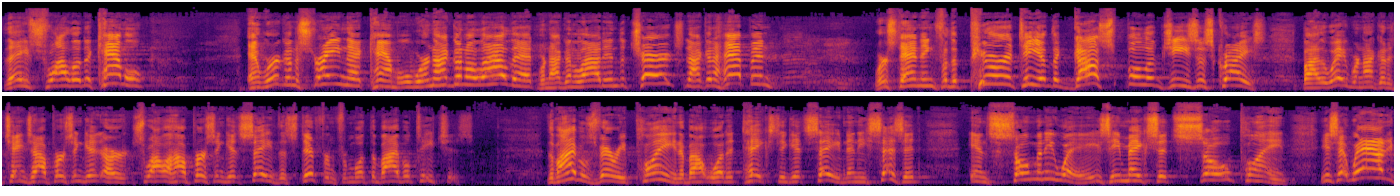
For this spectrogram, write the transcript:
They've swallowed a camel. And we're going to strain that camel. We're not going to allow that. We're not going to allow it in the church. Not going to happen. We're standing for the purity of the gospel of Jesus Christ. By the way, we're not going to change how a person get or swallow how a person gets saved. That's different from what the Bible teaches. The Bible's very plain about what it takes to get saved, and he says it in so many ways. He makes it so plain. You say, Well,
